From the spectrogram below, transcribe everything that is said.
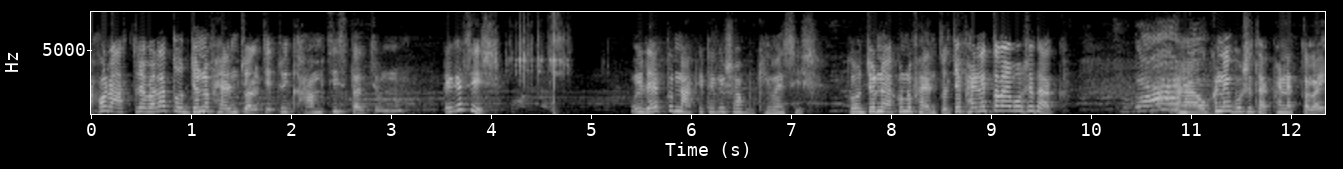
এখন রাত্রেবেলা তোর জন্য ফ্যান চলছে, তুই ঘামছিস তার জন্য, দেখেছিস? ওই দেখ, তোর নাকে থেকে সব ঘেমেছিস। তোর জন্য এখনও ফ্যান চলছে, ফ্যানের তলায় বসে থাক। হ্যাঁ ওখানেই বসে থাক ফ্যানের তলায়।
